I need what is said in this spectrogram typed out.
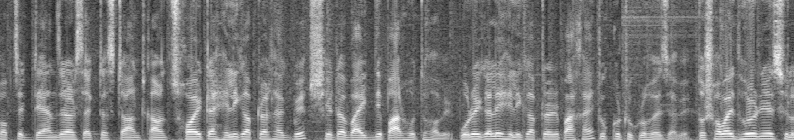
সবচেয়ে ডেঞ্জারাস একটা স্টান্ট কারণ ছয়টা হেলিকপ্টার থাকবে, সেটা বাইক দিয়ে পার হতে হবে। পড়ে গেলে হেলিকপ্টারের পাখায় টুকরো টুকরো হয়ে যাবে। তো সবাই ধরে নিয়েছিল,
